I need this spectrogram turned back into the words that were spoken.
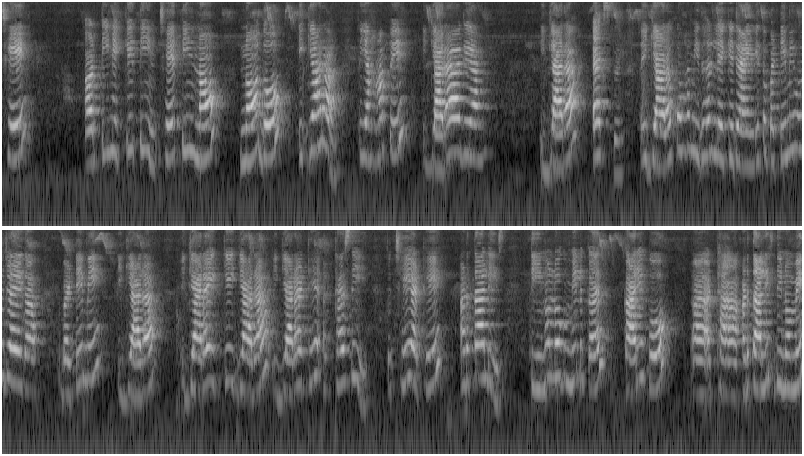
छः और तीन इक्के तीन छः तीन, नौ नौ, दो ग्यारह। तो यहाँ पे ग्यारह आ गया। ग्यारह एक्स तो ग्यारह को हम इधर लेके जाएँगे तो बटे में हो जाएगा। बटे में ग्यारह ग्यारह इक्के, ग्यारह ग्यारह अठे अट्ठासी। तो छः अठे अड़तालीस। तीनों लोग मिलकर कार्य को अड़तालीस दिनों में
